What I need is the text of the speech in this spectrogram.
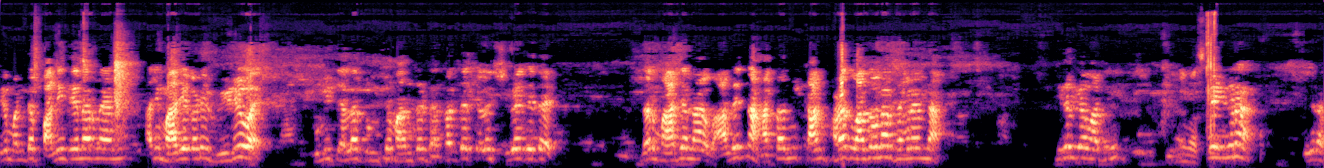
ते म्हणतात पाणी देणार नाही आम्ही. आणि माझ्याकडे व्हिडिओ आहे. तुम्ही त्याला तुमचे माणसं ढकलताय त्याला शिव्या देत आहेत जर माझ्या ना आलेत ना हातात मी कान फळात वाजवणार सगळ्यांना. काय. इकडं आ.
